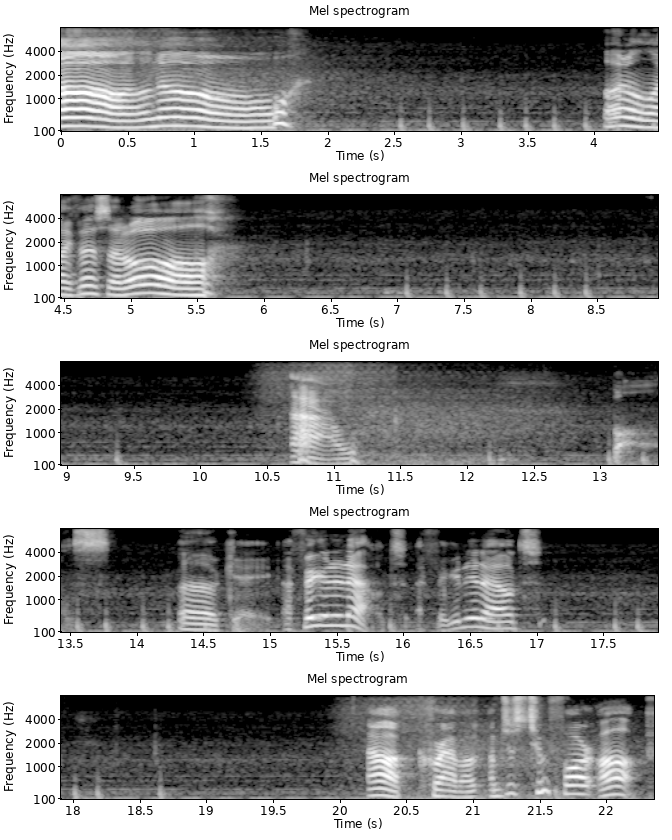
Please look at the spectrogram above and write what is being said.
Oh, no. I don't like this at all. Ow. Balls. Okay, I figured it out. I figured it out. Oh, crap. I'm, just too far up.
